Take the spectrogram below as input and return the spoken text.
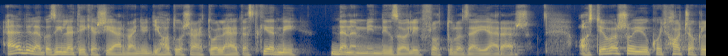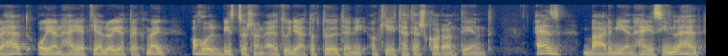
Elvileg az illetékes járványügyi hatóságtól lehet ezt kérni, de nem mindig zajlik flottul az eljárás. Azt javasoljuk, hogy ha csak lehet, olyan helyet jelöljetek meg, ahol biztosan el tudjátok tölteni a kéthetes karantént. Ez bármilyen helyszín lehet,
